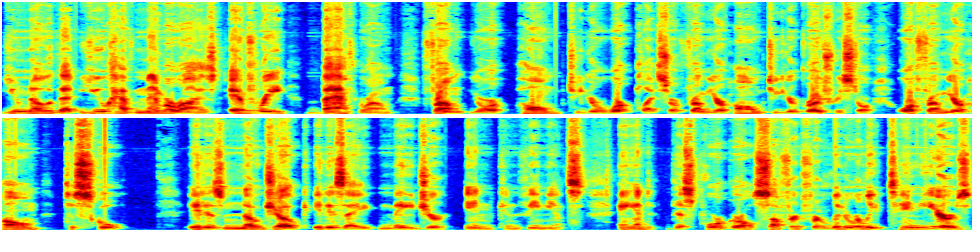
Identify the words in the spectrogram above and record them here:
you know that you have memorized every bathroom from your home to your workplace, or from your home to your grocery store, or from your home to school. It is no joke. It is a major inconvenience. And this poor girl suffered for literally 10 years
